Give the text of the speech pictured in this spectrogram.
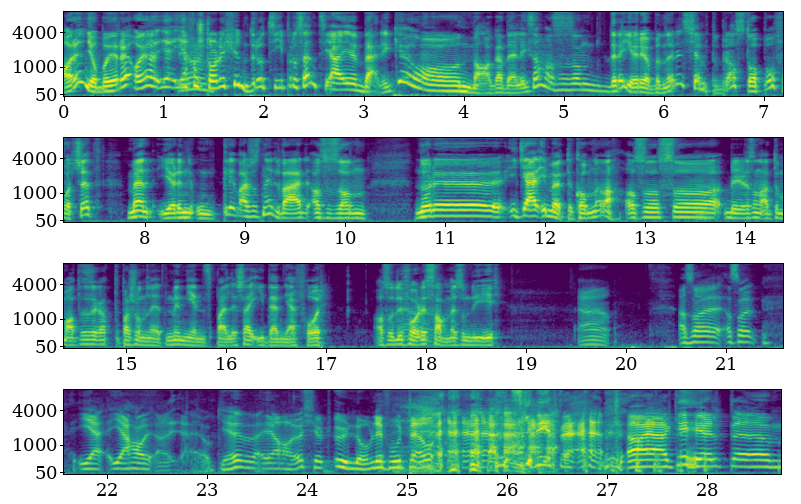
har en jobb å gjøre, og jeg, jeg, jeg Ja. forstår det 110 Jeg bærer ikke å naga det, liksom. Altså, sånn, dere gjør jobben deres kjempebra. Stå på, fortsett. Men gjør den ordentlig, vær så snill. Vær altså sånn Når du ikke er imøtekommende, da, og så, blir det sånn automatisk at personligheten min gjenspeiler seg i den jeg får. Altså, du får det samme som du gir. Ja, ja. Altså, altså jeg, jeg, har, jeg, jo jeg har jo kjørt ulovlig fort, jeg òg. Skryte! Ja, jeg er ikke helt um,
